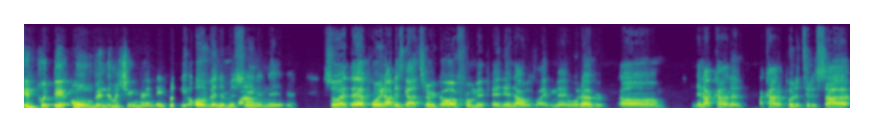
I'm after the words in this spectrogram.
and put their own vending machine in. They put their own vending machine wow. in there. So at that point, I just got turned off from it, and then I was like, man, whatever. Um, then I kind of I kind of put it to the side,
